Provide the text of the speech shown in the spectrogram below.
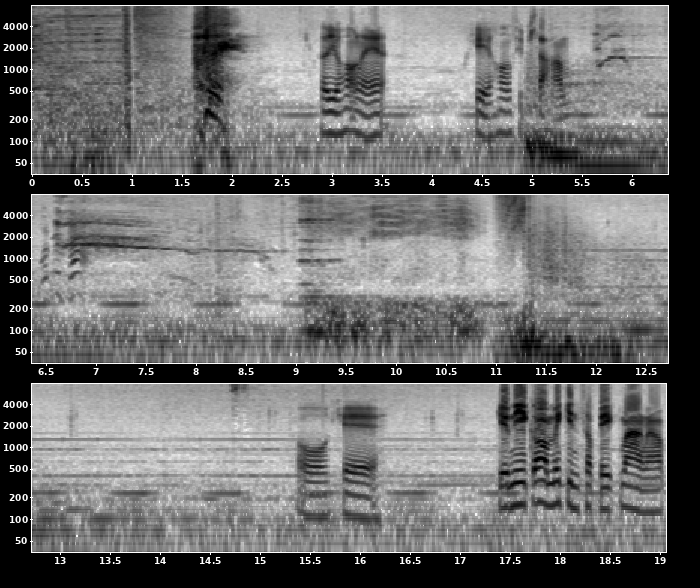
ย เราอยู่ห้องไหนอะโอเคห้องสิบสาม What was that? โอเค เกมนี้ก็ไม่กินสเปคมากนะครับ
